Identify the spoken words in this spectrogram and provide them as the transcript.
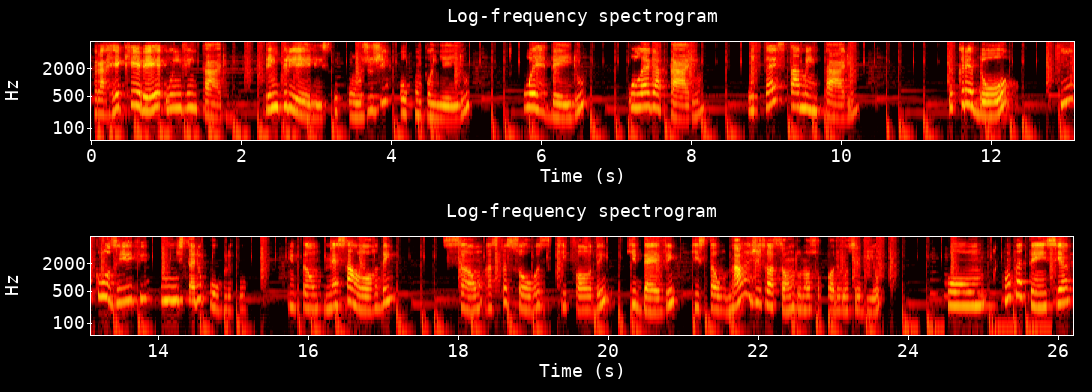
para requerer o inventário. Dentre eles, o cônjuge ou companheiro, o herdeiro, o legatário, o testamentário, o credor, inclusive o Ministério Público. Então, nessa ordem, são as pessoas que podem, que devem, que estão na legislação do nosso Código Civil, com competência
